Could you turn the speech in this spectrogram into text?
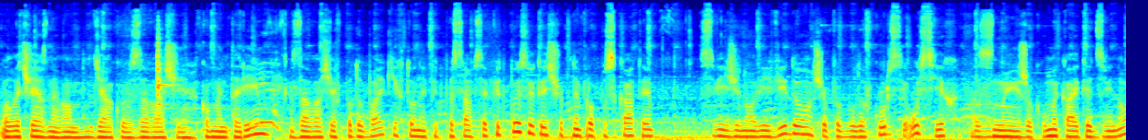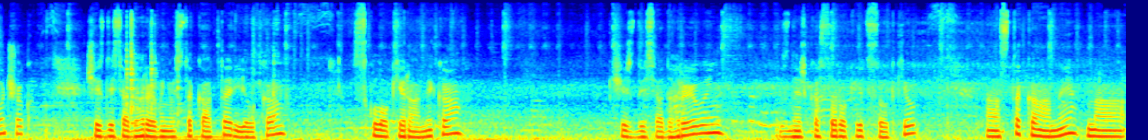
Величезне вам дякую за ваші коментарі, за ваші вподобайки. Хто не підписався, підписуйтесь, щоб не пропускати свіжі нові відео, щоб ви були в курсі усіх знижок. Вмикайте дзвіночок. 60 гривень ось така тарілка. Скло кераміка. 60 гривень. Знижка 40%. А стакани на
